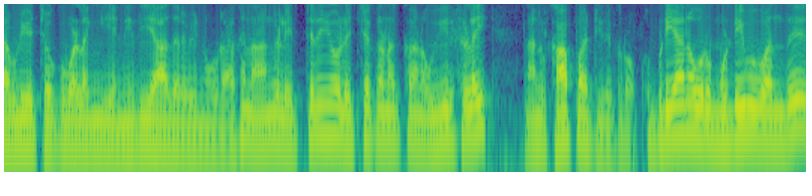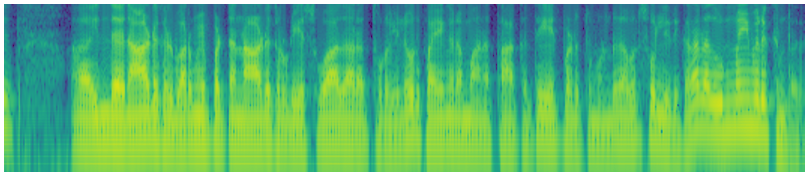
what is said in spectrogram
டபிள்யூஹெச்ஓக்கு வழங்கிய நிதி ஆதரவினூடாக நாங்கள் எத்தனையோ லட்சக்கணக்கான உயிர்களை நாங்கள் காப்பாற்றியிருக்கிறோம். இப்படியான ஒரு முடிவு வந்து இந்த நாடுகள் வறுமைப்பட்ட நாடுகளுடைய சுகாதாரத்துறையில் ஒரு பயங்கரமான தாக்கத்தை ஏற்படுத்தும் என்று அவர் சொல்லியிருக்கிறார். அது உண்மையும் இருக்கின்றது.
